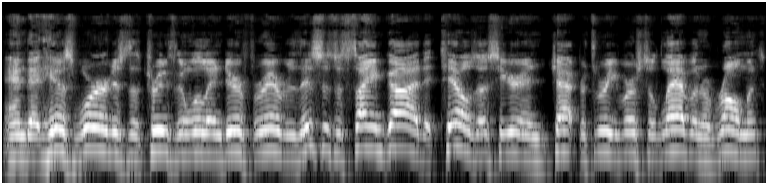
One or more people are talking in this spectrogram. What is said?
and that his word is the truth and will endure forever. This is the same God that tells us here in chapter 3 verse 11 of Romans,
